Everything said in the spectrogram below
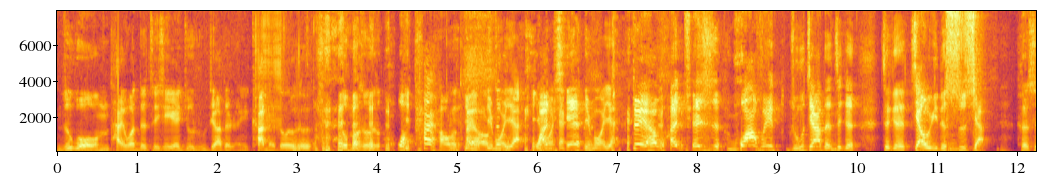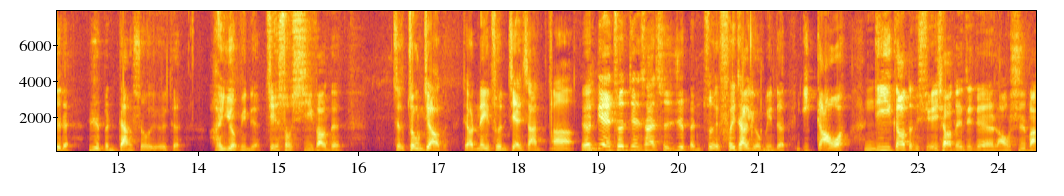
如果我们台湾的这些研究儒家的人一看了，都都马上说 哇，太好了，太好了，一模一样，完全一模一样，对啊，完全是发挥儒家的这个这个教育的思想。可是呢，日本当时有一个很有名的接受西方的。这个宗教的叫内村健山啊，呃，内村健山是日本最非常有名的一高啊，第一高等学校的这个老师嘛。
